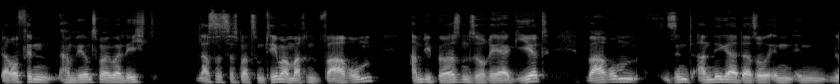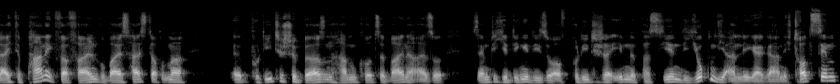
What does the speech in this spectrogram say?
daraufhin haben wir uns mal überlegt, lass uns das mal zum Thema machen. Warum haben die Börsen so reagiert? Warum sind Anleger da so in, in leichte Panik verfallen? Wobei es heißt auch immer, äh, politische Börsen haben kurze Beine. Also sämtliche Dinge, die so auf politischer Ebene passieren, die jucken die Anleger gar nicht. Trotzdem,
